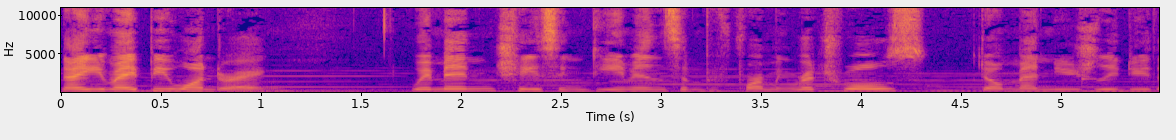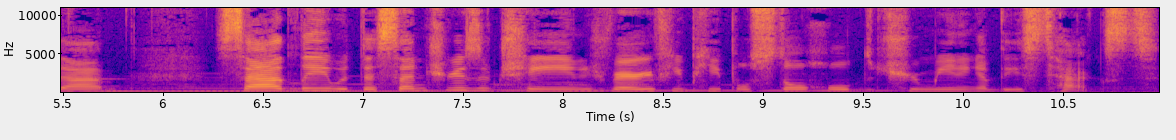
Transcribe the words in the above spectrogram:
Now you might be wondering women chasing demons and performing rituals? Don't men usually do that? Sadly, with the centuries of change, very few people still hold the true meaning of these texts.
